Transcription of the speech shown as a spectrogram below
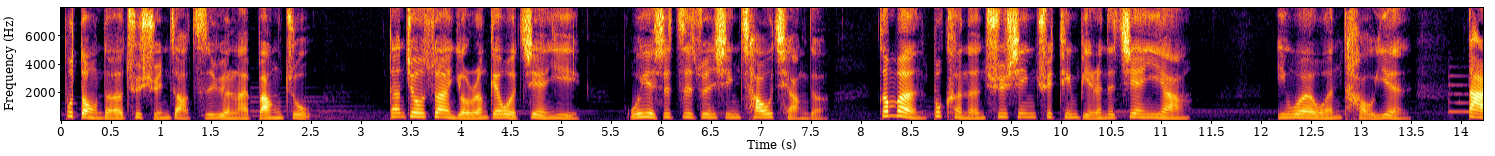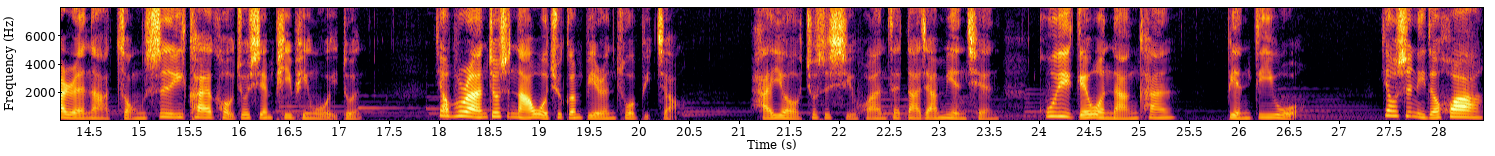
不懂得去寻找资源来帮助。但就算有人给我建议，我也是自尊心超强的。”根本不可能虚心去听别人的建议啊！因为我很讨厌大人啊，总是一开口就先批评我一顿，要不然就是拿我去跟别人做比较，还有就是喜欢在大家面前故意给我难堪、贬低我。要是你的话，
